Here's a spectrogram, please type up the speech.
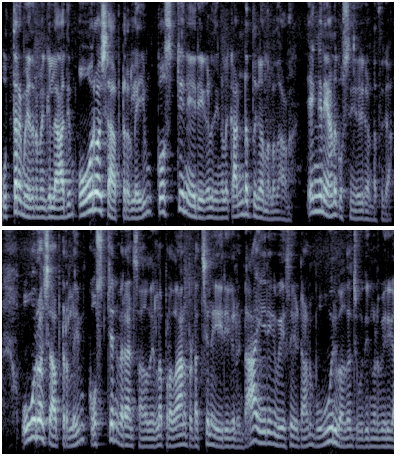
ഉത്തരം എഴുതണമെങ്കിൽ ആദ്യം ഓരോ ചാപ്റ്ററിലെയും ക്വസ്റ്റ്യൻ ഏരിയകൾ നിങ്ങൾ കണ്ടെത്തുക എന്നുള്ളതാണ്. എങ്ങനെയാണ് ക്വസ്റ്റ്യൻ ഏരിയ കണ്ടെത്തുക? ഓരോ ചാപ്റ്ററിലെയും ക്വസ്റ്റ്യൻ വരാൻ സാധ്യതയുള്ള പ്രധാനപ്പെട്ട ചില ഏരിയകളുണ്ട്. ആ ഏരിയ ബേസ് ചെയ്തിട്ടാണ് ഭൂരിഭാഗം ചോദ്യങ്ങൾ വരിക.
